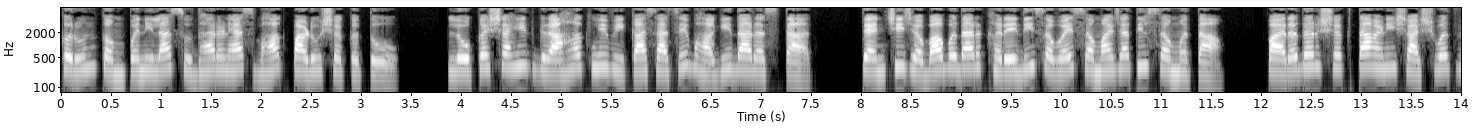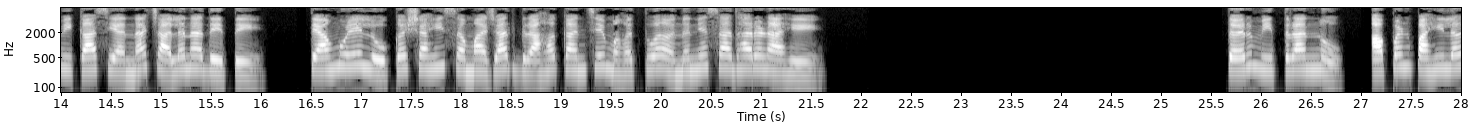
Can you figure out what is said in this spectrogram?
करून कंपनीला सुधारण्यास भाग पाडू शकतो. लोकशाहीत ग्राहक हे विकासाचे भागीदार असतात. त्यांची जबाबदार खरेदी सवय समाजातील समता पारदर्शकता आणि शाश्वत विकास यांना चालना देते. त्यामुळे लोकशाही समाजात ग्राहकांचे महत्त्व अनन्यसाधारण आहे. तर मित्रांनो आपण पाहिलं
